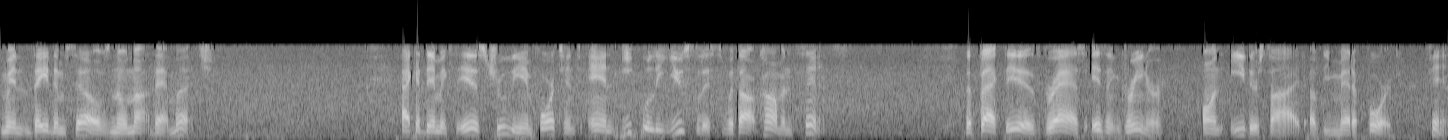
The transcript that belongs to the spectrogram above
when they themselves know not that much. Academics is truly important and equally useless without common sense. The fact is, grass isn't greener on either side of the metaphoric fence.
